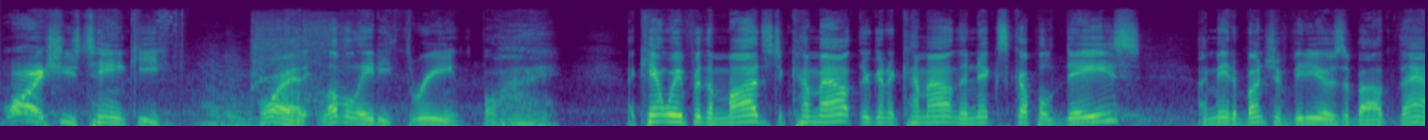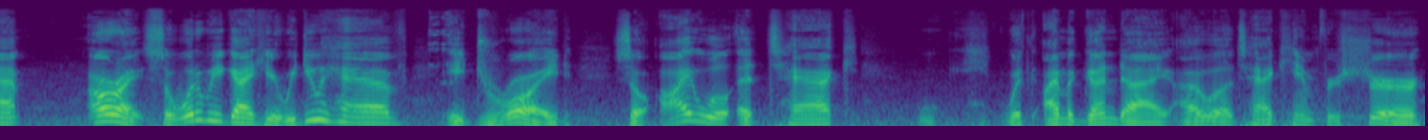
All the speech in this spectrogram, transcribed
Boy, she's tanky. Boy, level 83. Boy. I can't wait for the mods to come out. They're going to come out in the next couple days. I made a bunch of videos about that. All right, so what do we got here? We do have a droid, so I will attack with Ima Gun Di. I will attack him for sure.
